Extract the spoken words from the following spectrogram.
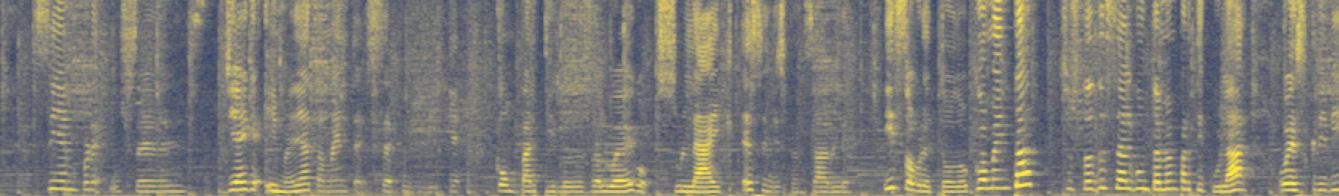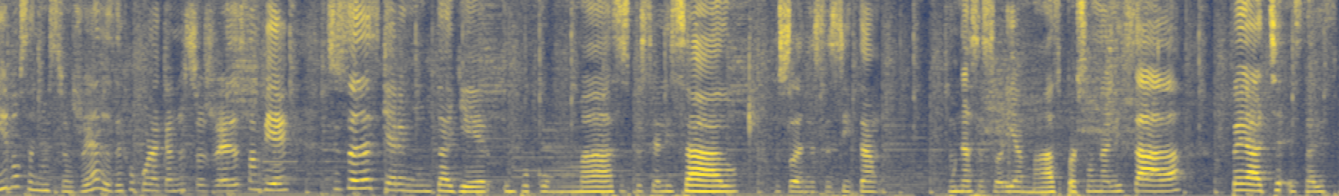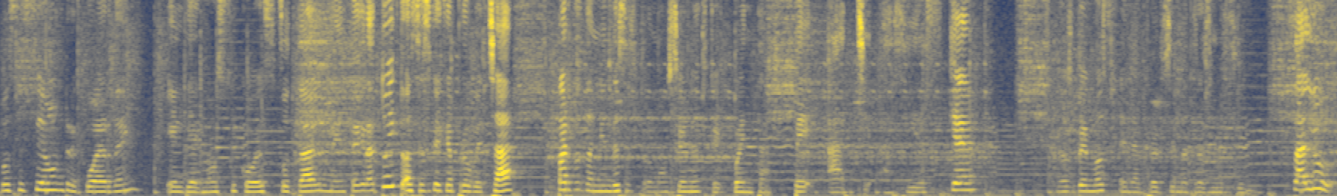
siempre ustedes llegue inmediatamente, se publique, compartirlo desde luego. Su like es indispensable y sobre todo comentar si usted desea algún tema en particular o escribirnos en nuestras redes. Dejo por acá nuestras redes también. Si ustedes quieren un taller un poco más especializado, ustedes necesitan una asesoría más personalizada, PH está a disposición. Recuerden, el diagnóstico es totalmente gratuito, así es que hay que aprovechar parte también de esas promociones que cuenta PH. Así es que nos vemos en la próxima transmisión. Saludos.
